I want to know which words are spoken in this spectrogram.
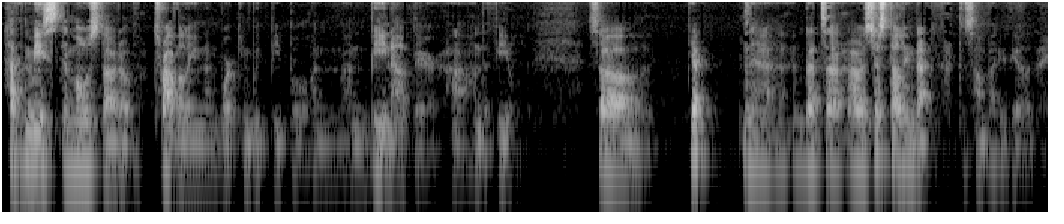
have missed the most out of traveling and working with people and, and being out there on the field. So, yep, that's. A, I was just telling that to somebody the other day.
